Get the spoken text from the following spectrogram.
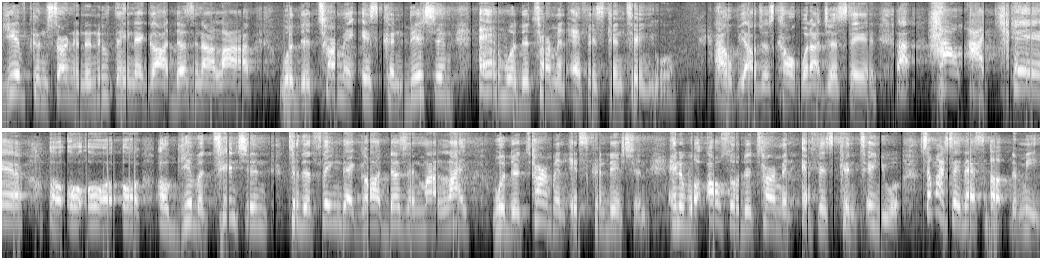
give concerning the new thing that God does in our life will determine its condition and will determine if it's continual. I hope y'all just caught what I just said. Uh, how I care or, or, or, or, or give attention to the thing that God does in my life will determine its condition. And it will also determine if it's continual. Somebody say that's up to me.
